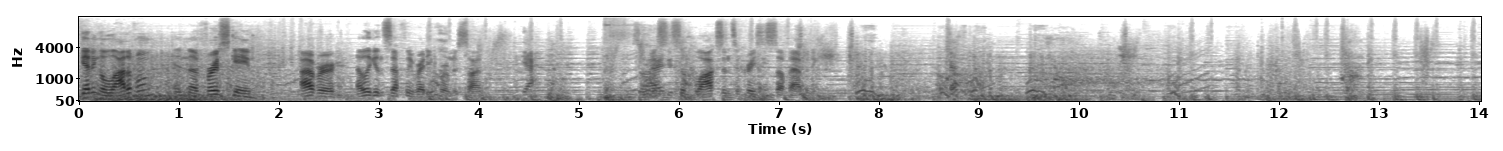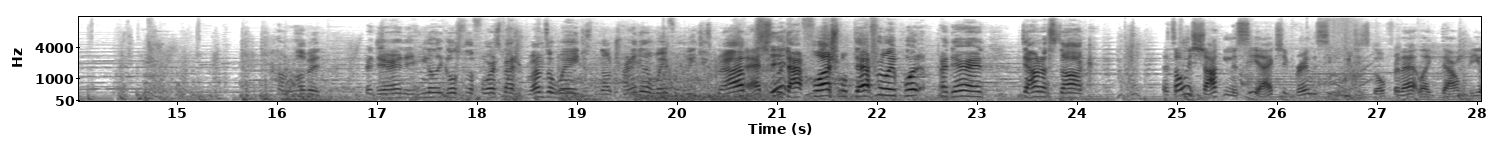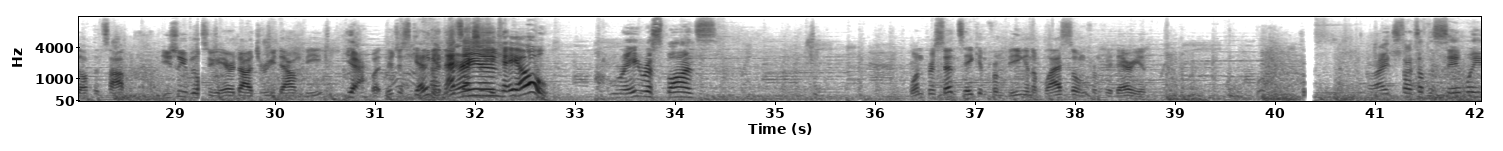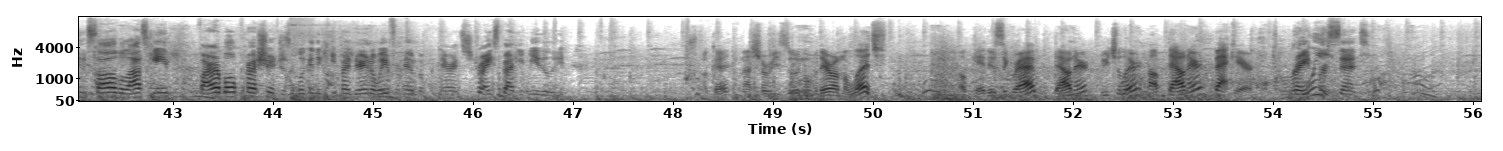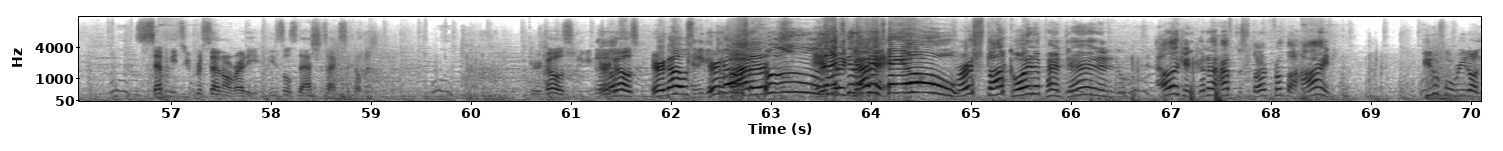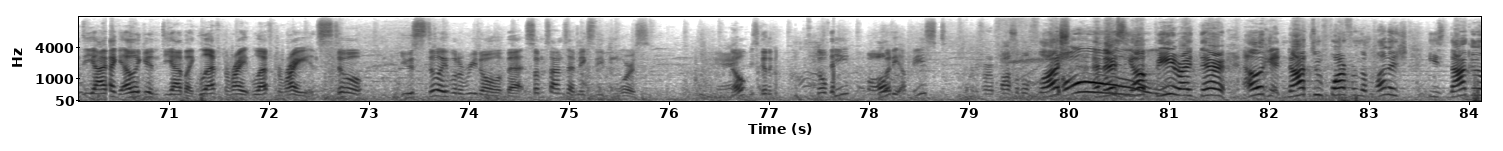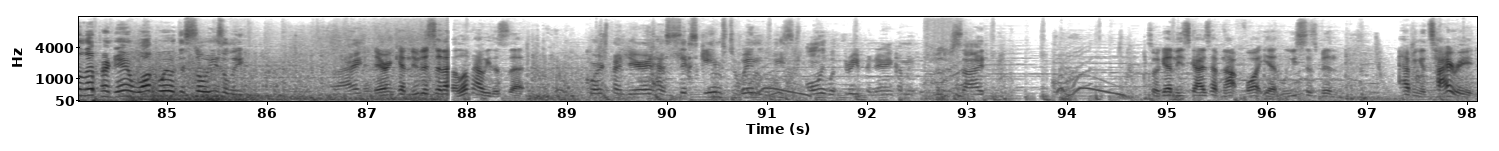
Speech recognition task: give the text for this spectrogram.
getting a lot of them in the first game. However, Elegant's definitely ready for him this time. Yeah. So we're gonna see some blocks and some crazy stuff happening. I love it. Pandaren immediately goes for the forward smash, runs away, just now trying to get away from Luigi's grab. That's it. But that flush will definitely put Pandaren down a stock. It's always shocking to see. I actually rarely see Luigi's go for that, like down B off the top. Usually we'll to air dodge re down B, Yeah, but they're just getting it. And That's actually a KO! great response. 1% taken from being in a blast zone from Pandarian. All right, starts off the same way we saw the last game. Fireball pressure, just looking to keep Pandaren away from him, but Pandaren strikes back immediately. Okay, not sure what he's doing over there on the ledge. Okay, there's a grab. Down air, neutral air, up down air, back air. Great Clean. percent. 72% already. Needs those dash attacks to come in. Here it goes. Here it goes. Here it goes. Can he Here get it the goes. ladder? Ooh, that's gonna be a KO. First stock going to Pandaren, and Elegant gonna have to start from behind. Beautiful read on DI. Like elegant DI, like left, right, left, right, and still he was still able to read all of that. Sometimes that makes it even worse. Okay. Nope, he's gonna go B. Oh. Buddy up east. For a possible flush. Oh! And there's the up B oh! right there. Elegant not too far from the punish. He's not gonna let Pandaren walk away with this so easily. Right. And Darren can do this, and I love how he does that. Of course, Pandaren has six games to win. Luis only with three. Pandaren coming from the other side. So again, these guys have not fought yet. Luis has been having a tirade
